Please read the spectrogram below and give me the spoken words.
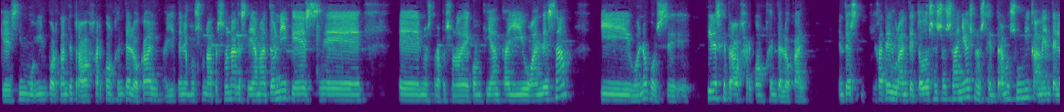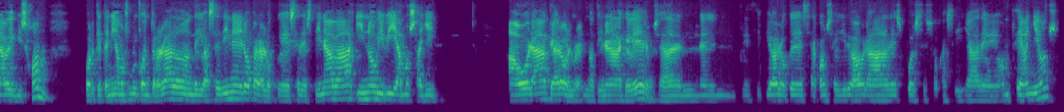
que es muy importante trabajar con gente local. Allí tenemos una persona que se llama Tony, que es eh, eh, nuestra persona de confianza allí ugandesa. Y bueno, pues eh, tienes que trabajar con gente local. Entonces, fíjate, durante todos esos años nos centramos únicamente en la Baby's Home, porque teníamos muy controlado dónde iba ese dinero, para lo que se destinaba y no vivíamos allí. Ahora, claro, no tiene nada que ver. O sea, el principio a lo que se ha conseguido ahora después, eso casi ya de 11 años,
